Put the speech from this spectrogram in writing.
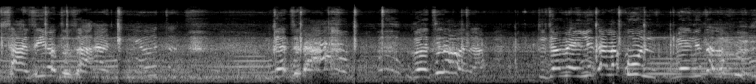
साजियो तुझा. गजरा. गजरा मला तुझ्या वेली त्याला फुल. वेली त्याला फुल.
